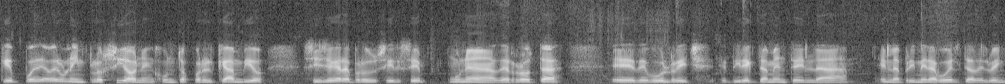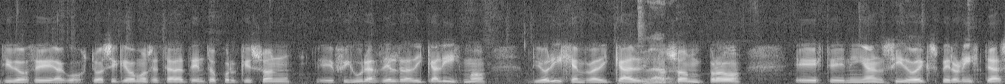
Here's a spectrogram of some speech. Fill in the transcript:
que puede haber una implosión en Juntos por el Cambio si llegara a producirse una derrota eh, de Bullrich directamente en la en la primera vuelta del 22 de agosto. Así que vamos a estar atentos porque son eh, figuras del radicalismo, de origen radical, no son pro este, ni han sido ex peronistas,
